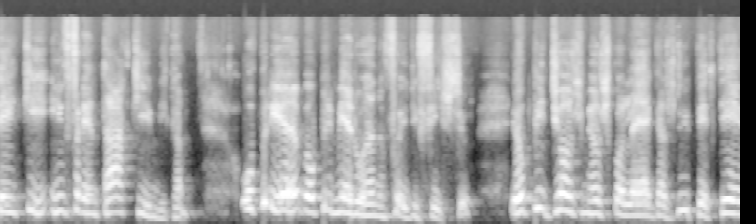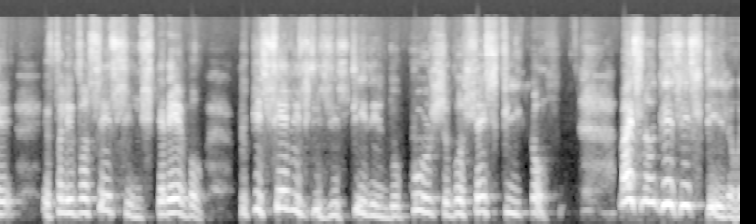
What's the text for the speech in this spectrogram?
tem que enfrentar a química. O, o primeiro ano foi difícil. Eu pedi aos meus colegas do IPT, eu falei, vocês se inscrevam, porque se eles desistirem do curso, vocês ficam. Mas não desistiram,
